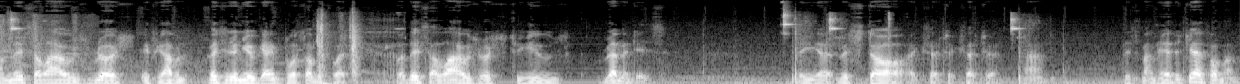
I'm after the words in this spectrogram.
And this allows Rush, if you haven't, this is a new game plus obviously, but this allows Rush to use remedies, the uh, restore, etc., etc. And this man here, the cheerful man.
